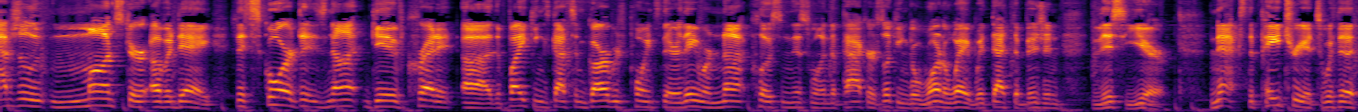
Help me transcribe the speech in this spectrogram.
Absolute monster of a day. The score does not give credit. Uh, the Vikings got some garbage points there. They were not close in this one. The Packers looking to run away with that division this year. Next, the Patriots with a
